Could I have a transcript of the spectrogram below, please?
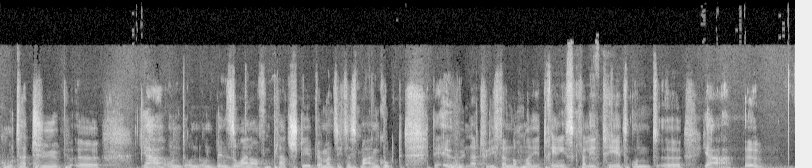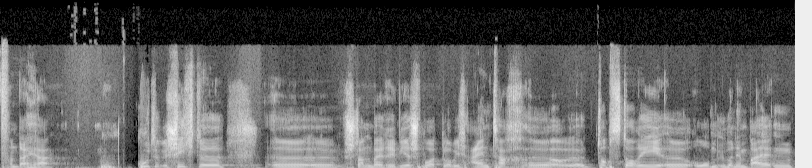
Guter Typ, äh, ja, und, und, und wenn so einer auf dem Platz steht, wenn man sich das mal anguckt, der erhöht natürlich dann nochmal die Trainingsqualität. Und äh, ja, äh, von daher gute Geschichte, äh, standen bei Reviersport, glaube ich, einen Tag äh, Top-Story äh, oben über dem Balken.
